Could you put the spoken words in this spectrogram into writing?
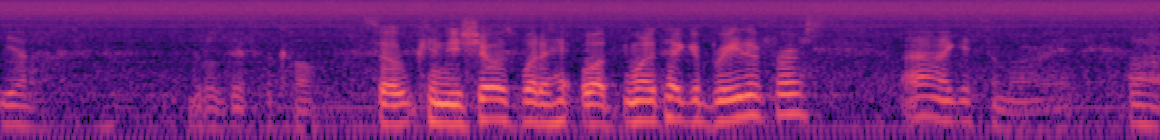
Yeah, a little difficult. So can you show us what a... Well, you want to take a breather first? Uh, I guess I'm all right. All right.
